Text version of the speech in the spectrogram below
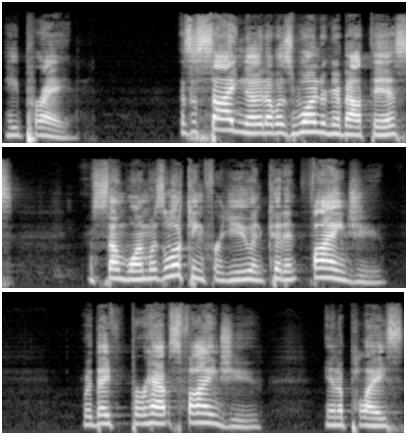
he prayed. As a side note, I was wondering about this. If someone was looking for you and couldn't find you, would they perhaps find you in a place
